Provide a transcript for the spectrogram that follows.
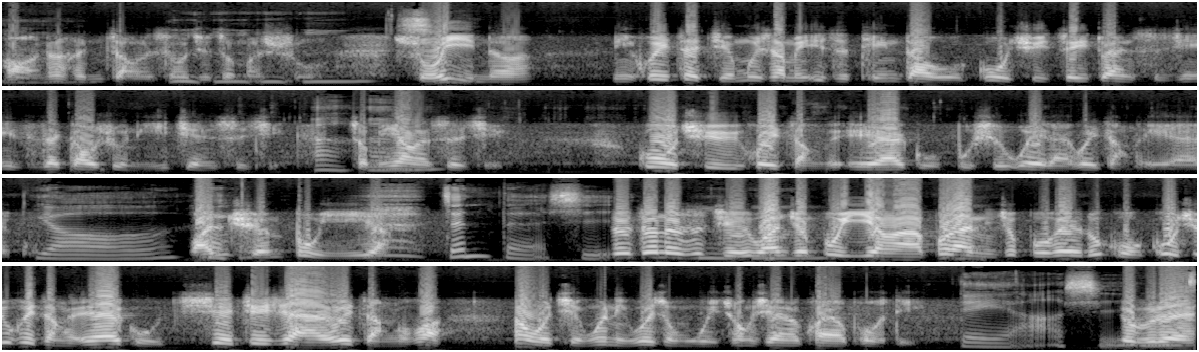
哦，那很早的时候就这么说，所以呢。你会在节目上面一直听到我过去这一段时间一直在告诉你一件事情，怎么样的事情？过去会涨的 AI 股不是未来会涨的 AI 股，有完全不一样，真的是，这真的是结完全不一样啊！不然你就不会，如果过去会涨的 AI 股现接下来还会涨的话。那我请问你，为什么伟创现在快要破底？对呀，是，对不对？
